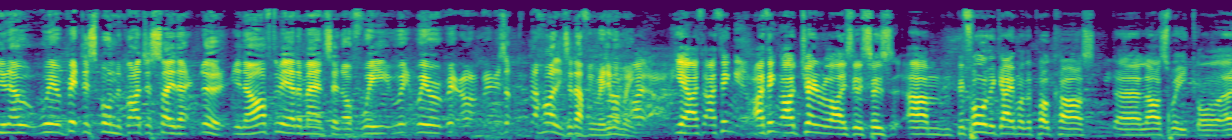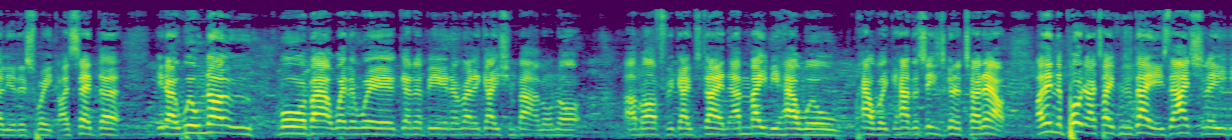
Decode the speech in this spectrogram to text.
you know, we're a bit despondent, but I just say that, look, you know, after we had a man sent off, we, we, we were it was hardly to nothing, really, weren't we? I, yeah, I, th- I, think I think I'd generalise this as um, before the game on the podcast uh, last week or earlier this week, I said that, you know, we'll know more about whether we're going to be in a relegation battle or not. Um, after the game today, and, and maybe how we'll how we how the season's going to turn out. I think the point I take from today is that actually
